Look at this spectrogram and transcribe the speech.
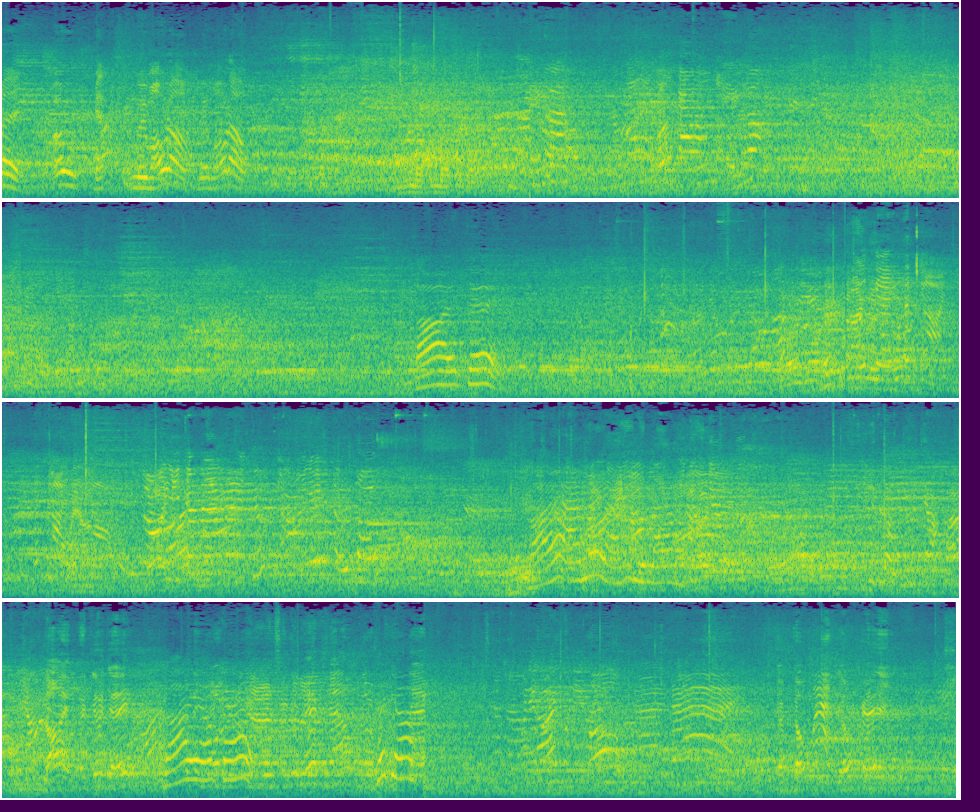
ừ đẹp. Người mẫu đâu người mẫu đâu. Được được Rồi. Ok, thích ngồi. Thích ngồi thì ngồi. Ngồi vậy cho nam ra trước ngồi vậy tự thôi. Rồi ai muốn làm cái gì làm. rồi được chưa chị Rồi ok. Thích chưa? Rồi, con đi cô. Đây. chụp đúng chụp ok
